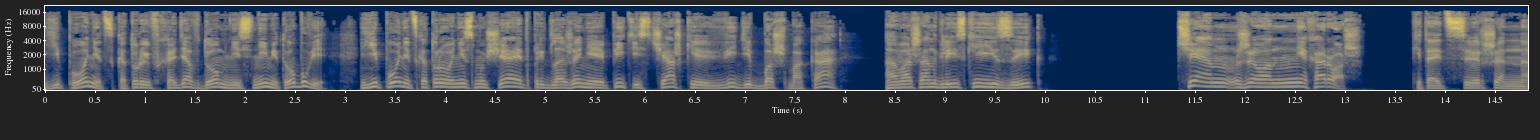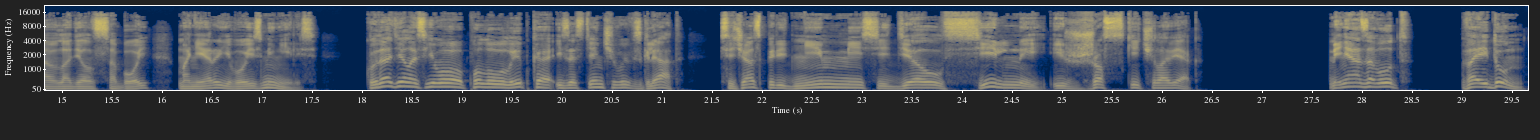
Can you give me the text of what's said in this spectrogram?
Японец, который, входя в дом, не снимет обуви? Японец, которого не смущает предложение пить из чашки в виде башмака? А ваш английский язык? Чем же он не хорош? Китаец совершенно овладел собой, манеры его изменились. Куда делась его полуулыбка и застенчивый взгляд? Сейчас перед ними сидел сильный и жесткий человек. «Меня зовут Вейдун»,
